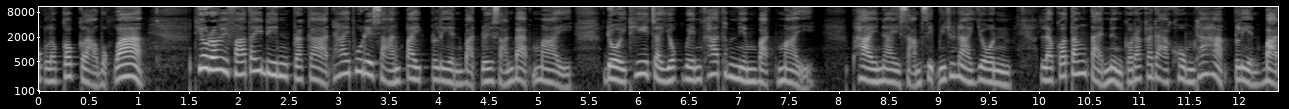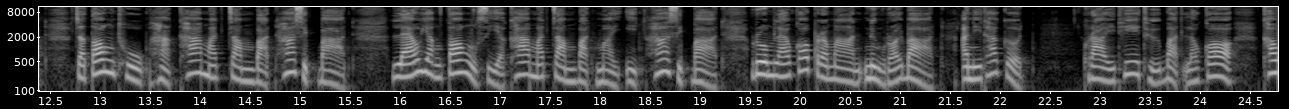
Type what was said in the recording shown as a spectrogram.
คแล้วก็กล่าวบอกว่าที่รถไฟฟ้าใต้ดินประกาศให้ผู้โดยสารไปเปลี่ยนบัตรโดยสารแบบใหม่ โดยที่จะยกเว้นค่าธรรมเนียมบัตรใหม่ ภายใน 30 มิถุนายน แล้วก็ตั้งแต่ 1 กรกฎาคมถ้าหากเปลี่ยนบัตร จะต้องถูกหักค่ามัดจำบัตร 50 บาท แล้วยังต้องเสียค่ามัดจำบัตรใหม่อีก 50 บาท รวมแล้วก็ประมาณ 100 บาท อันนี้ถ้าเกิดใครที่ถือบัตรแล้วก็เข้า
